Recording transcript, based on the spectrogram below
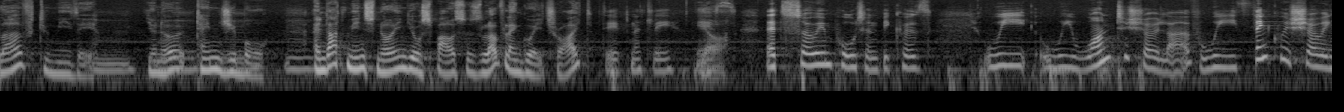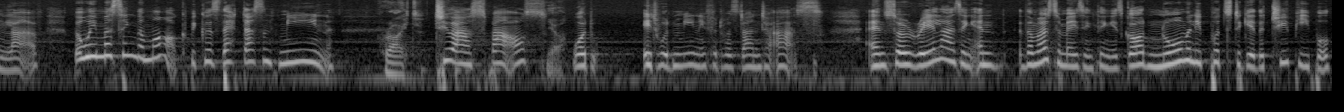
love to me there. Mm. You know, mm. tangible. Mm. And that means knowing your spouse's love language, right? Definitely, Yeah. yes. That's so important because we we want to show love. We think we're showing love, but we're missing the mark because that doesn't mean Right. to our spouse Yeah. what it would mean if it was done to us. And so realizing, and the most amazing thing is God normally puts together two people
